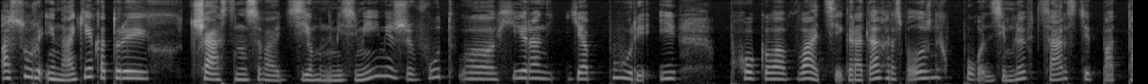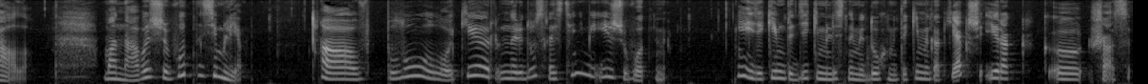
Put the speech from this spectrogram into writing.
Асуры и Наги, которые их часто называют демонами-змеями, живут в Хиран-Япуре и Пхогавати, городах, расположенных под землей в царстве Патала. Манавы живут на земле, а в Плулоке наряду с растениями и животными и какими-то дикими лесными духами, такими как Якши и Ракшасы.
